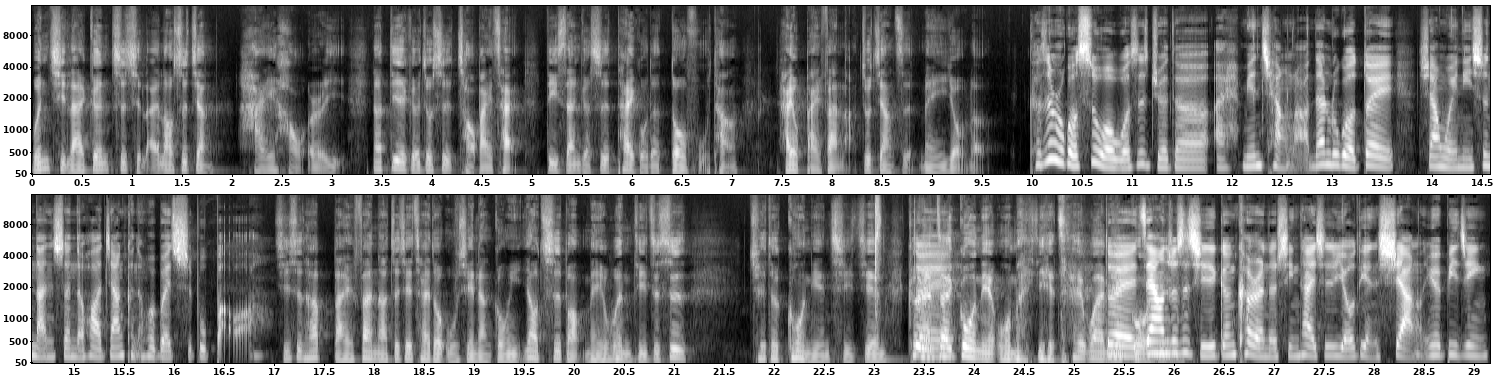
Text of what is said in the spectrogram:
闻起来跟吃起来，老实讲还好而已。那第二个就是炒白菜，第三个是泰国的豆腐汤，还有白饭啦，就这样子没有了。可是如果是我，我是觉得，哎，勉强啦。但如果对像维尼是男生的话，这样可能会不会吃不饱啊？其实他白饭啊这些菜都无限量供应，要吃饱没问题。只是觉得过年期间，客人在过年，我们也在外面。对，这样就是其实跟客人的心态其实有点像，因为毕竟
